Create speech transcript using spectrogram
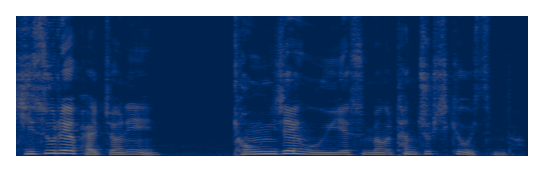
기술의 발전이 경쟁 우위의 수명을 단축시키고 있습니다.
